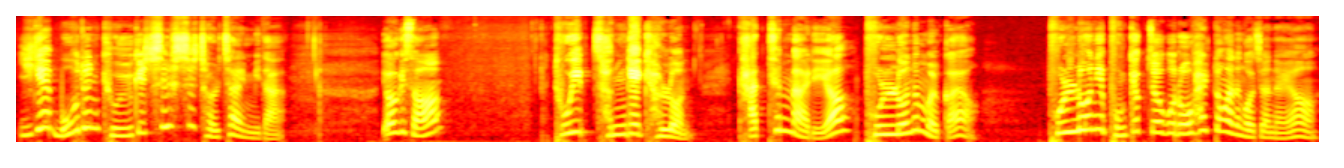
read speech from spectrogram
이게 모든 교육의 실시 절차입니다. 여기서 도입 전개 결론 같은 말이요. 본론은 뭘까요? 본론이 본격적으로 활동하는 거잖아요.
